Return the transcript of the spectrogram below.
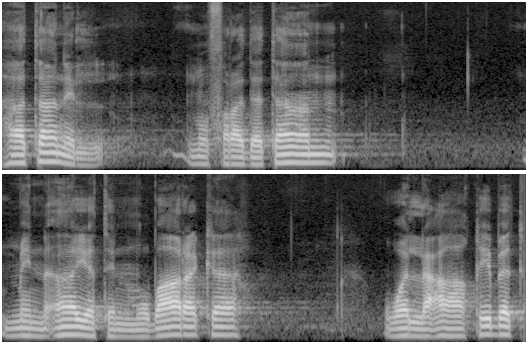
هاتان المفردتان من آية مباركة والعاقبة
